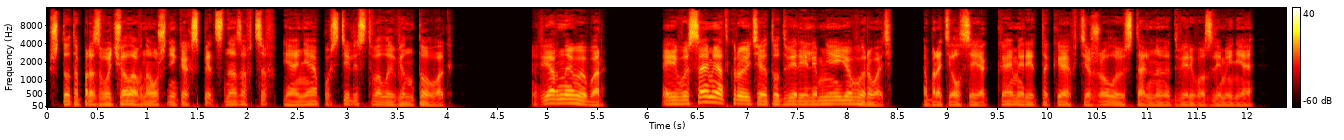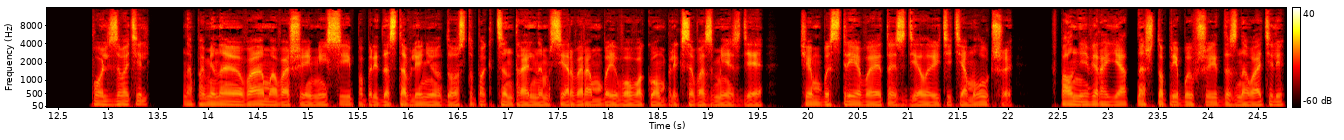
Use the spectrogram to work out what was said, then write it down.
Что-то прозвучало в наушниках спецназовцев, и они опустили стволы винтовок. «Верный выбор. Эй, вы сами откроете эту дверь или мне ее вырвать?» Обратился я к камере, такая в тяжелую стальную дверь возле меня. «Пользователь, Напоминаю вам о вашей миссии по предоставлению доступа к центральным серверам боевого комплекса возмездия. Чем быстрее вы это сделаете, тем лучше. Вполне вероятно, что прибывшие дознаватели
